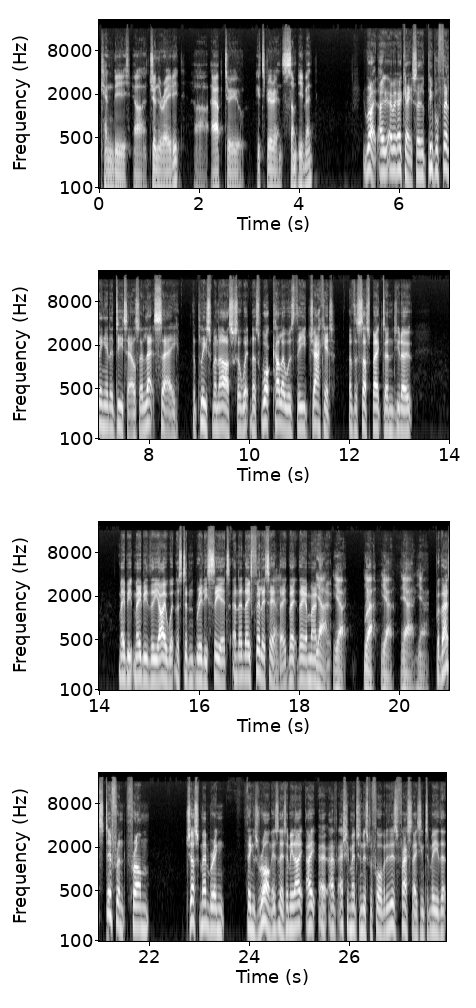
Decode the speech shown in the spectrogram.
can be uh, generated uh, after you experience some event. Right. I, I mean, okay. So people filling in a detail. So let's say the policeman asks a witness, "What color was the jacket of the suspect?" And you know, maybe maybe the eyewitness didn't really see it, and then they fill it in. Right. They, they they imagine. Yeah. It. Yeah. Right. Yeah. Yeah. Yeah. Yeah. But that's different from just remembering things wrong, isn't it? I mean, I, I, I've actually mentioned this before, but it is fascinating to me that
